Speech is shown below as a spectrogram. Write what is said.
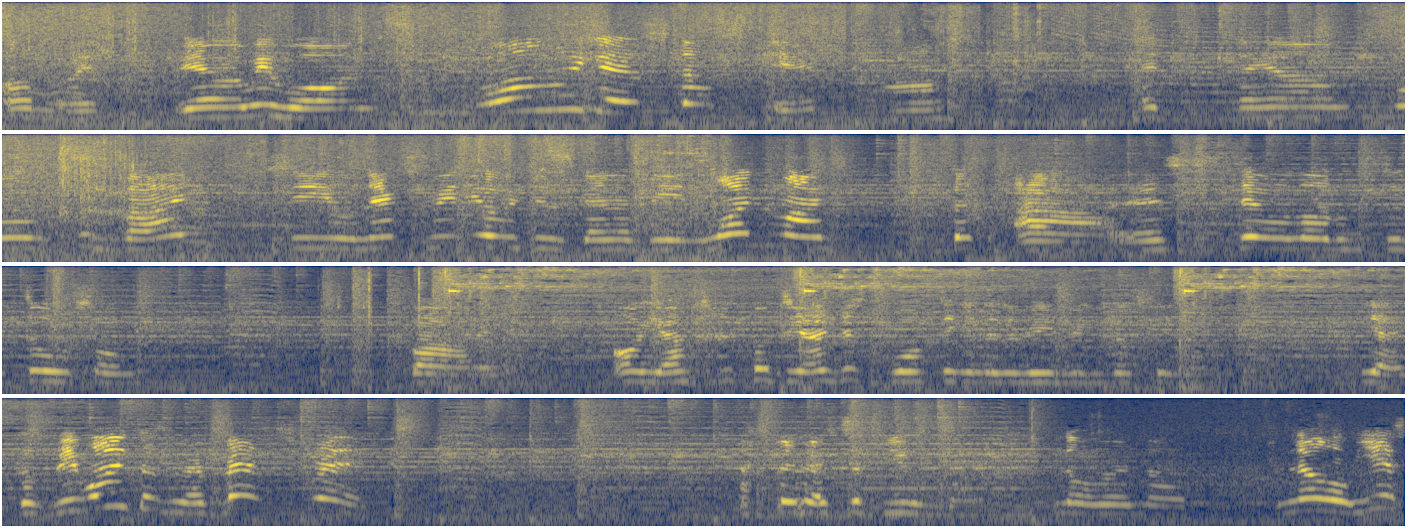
Alright. Yeah, we won. Well, I guess that's it. Uh, it, um, well, goodbye. See you next video, which is gonna be in one month. But, ah, uh, there's still a lot to do, so. Bye. Oh, yeah. I'm just posting in the reading, just, you know. Yeah, because we won because we're best friends. That's a few more. No, we're not. No, yes,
